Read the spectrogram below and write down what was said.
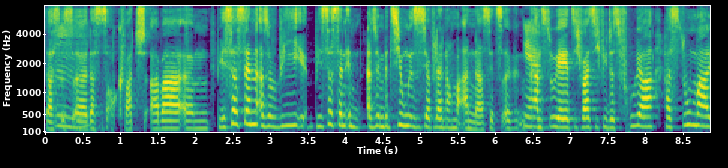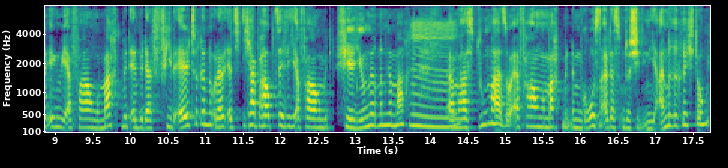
Das ist, Mhm. äh, das ist auch Quatsch. Aber ähm, wie ist das denn? Also wie, wie ist das denn? In, also in Beziehungen ist es ja vielleicht noch mal anders. Jetzt äh, Ja. kannst du ja jetzt, ich weiß nicht, wie das früher. Hast du mal irgendwie Erfahrungen gemacht mit entweder viel Älteren oder ich habe hauptsächlich Erfahrungen mit viel Jüngeren gemacht. Mhm. Ähm, hast du mal so Erfahrungen gemacht mit einem großen Altersunterschied in die andere Richtung?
